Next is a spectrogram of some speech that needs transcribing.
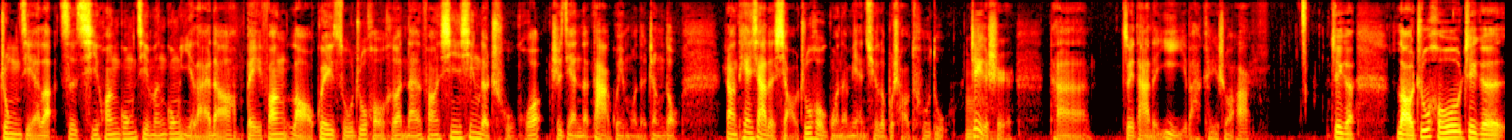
终结了自齐桓公、晋文公以来的啊北方老贵族诸侯和南方新兴的楚国之间的大规模的争斗，让天下的小诸侯国呢免去了不少荼毒，这个是它最大的意义吧，可以说啊，这个老诸侯这个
